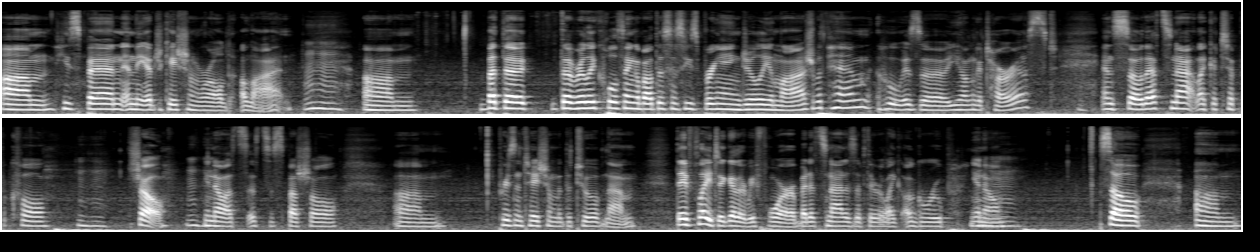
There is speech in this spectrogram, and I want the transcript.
Um, he's been in the education world a lot. Mm-hmm. Um, but the the really cool thing about this is he's bringing Julian Lage with him, who is a young guitarist, and so that's not like a typical Mm-hmm. show. Mm-hmm. You know, it's it's a special um, presentation with the two of them. They've played together before, but it's not as if they're like a group. You know, Mm-hmm. so. Um,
